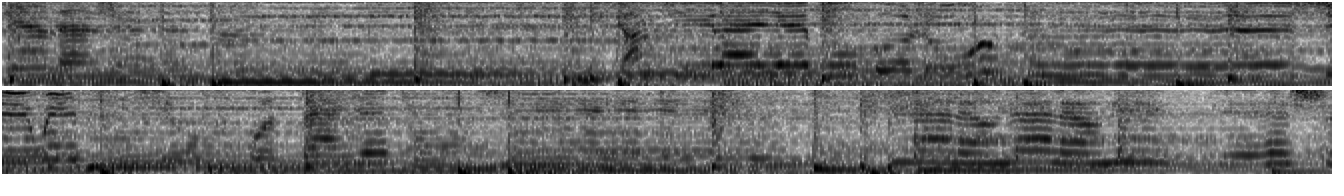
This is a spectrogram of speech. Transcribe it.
艰难日子，想起来也不过如此，虚伪的酒我再也不接。月亮月亮你别睡，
